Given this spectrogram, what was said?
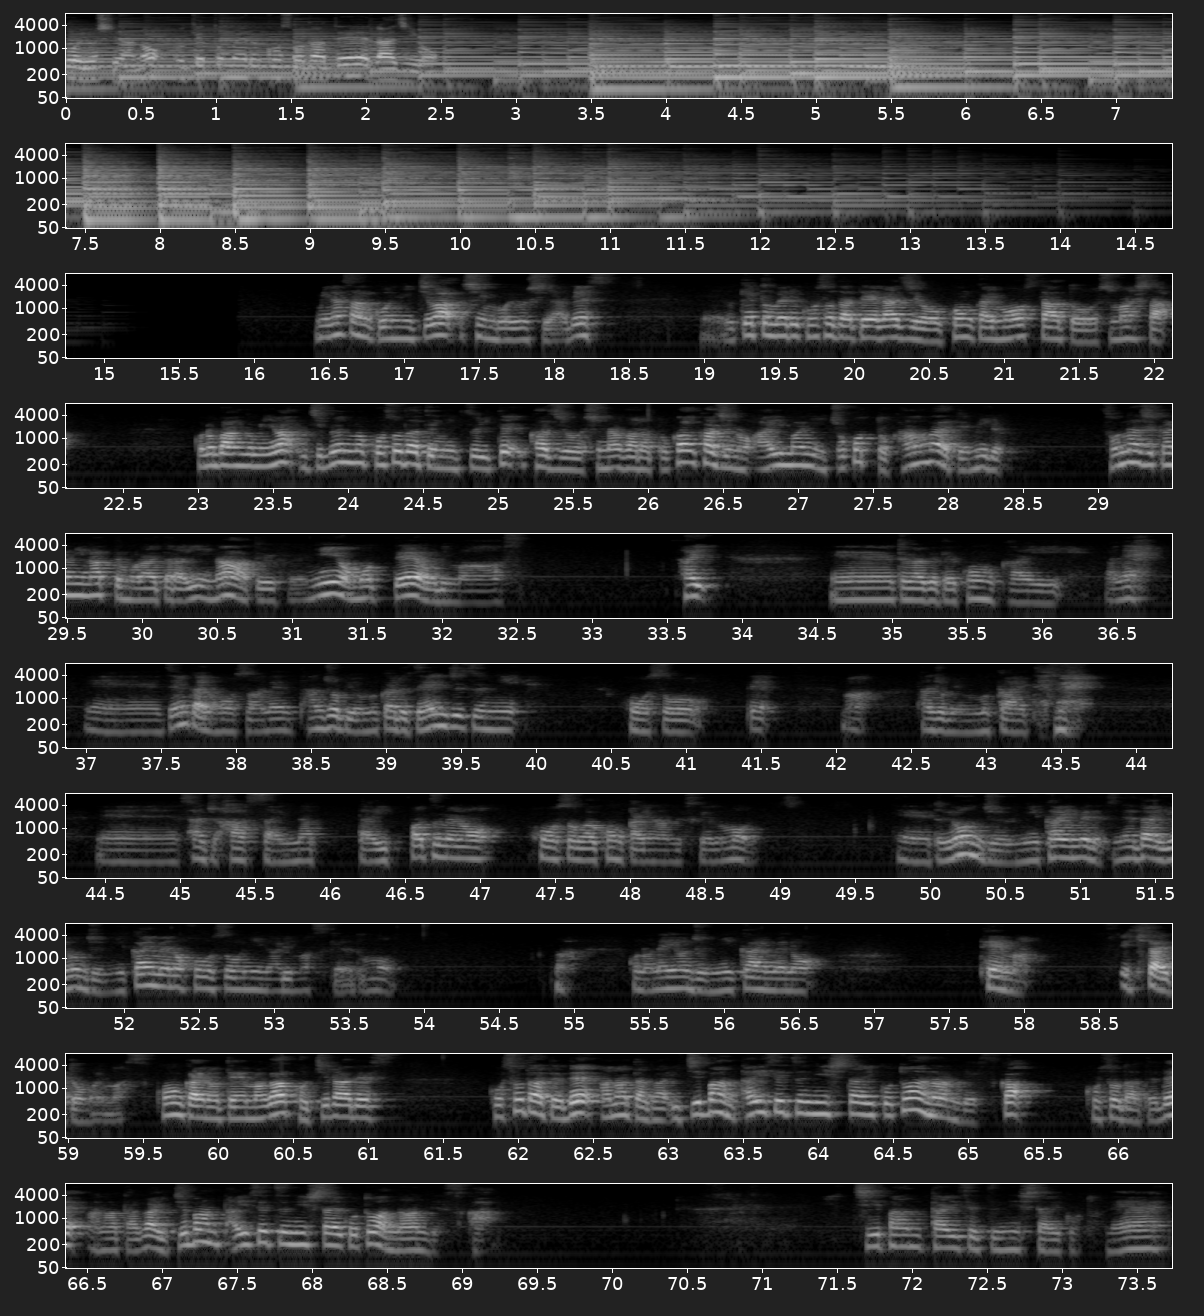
保よしやの受け止める子育てラジオ。皆さんこんにちは辛坊よしやです。受け止める子育てラジオ今回もスタートしました。この番組は自分の子育てについて家事をしながらとか家事の合間にちょこっと考えてみる。そんな時間になってもらえたらいいなというふうに思っております。はい、えー、というわけで今回はね、えー、前回の放送はね誕生日を迎える前日に放送でまあ誕生日を迎えてね、えー、38歳になった一発目の放送が今回なんですけれども、えー、と42回目ですね。第42回目の放送になりますけれども、まあ、このね42回目のテーマいきたいと思います。今回のテーマがこちらです。子育てであなたが一番大切にしたいことは何ですか？子育てであなたが一番大切にしたいことは何ですか？一番大切にしたいことね。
